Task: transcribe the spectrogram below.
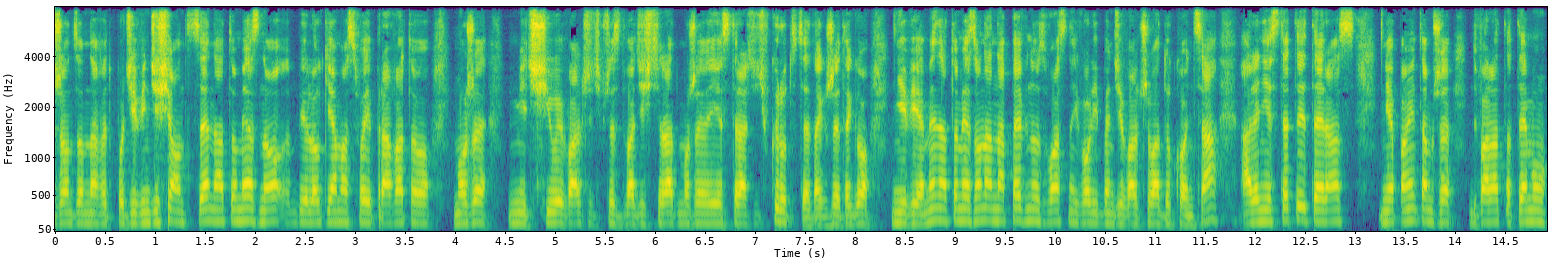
rządzą nawet po 90, natomiast no, biologia ma swoje prawa, to może mieć siły walczyć przez 20 lat, może je stracić wkrótce, także tego nie wiemy. Natomiast ona na pewno z własnej woli będzie walczyła do końca, ale niestety teraz, ja pamiętam, że dwa lata temu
